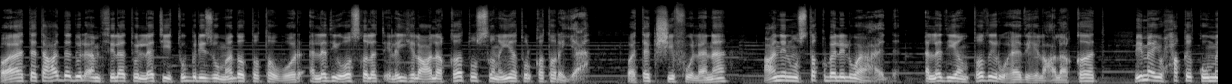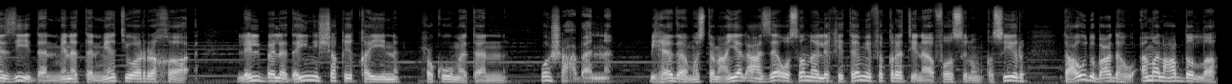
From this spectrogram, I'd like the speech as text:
وتتعدد الأمثلة التي تبرز مدى التطور الذي وصلت إليه العلاقات الصينية القطرية، وتكشف لنا عن المستقبل الواعد الذي ينتظر هذه العلاقات بما يحقق مزيدا من التنمية والرخاء للبلدين الشقيقين حكومة وشعبا. بهذا مستمعي الأعزاء وصلنا لختام فقرتنا فاصل قصير تعود بعده أمل عبد الله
